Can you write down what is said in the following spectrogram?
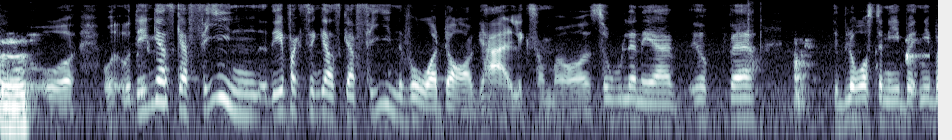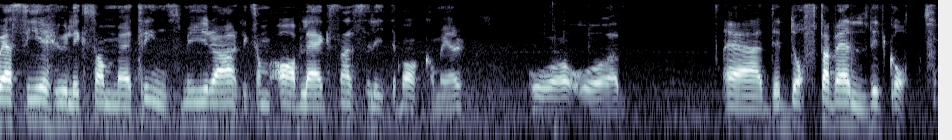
Mm. Och, och, och det är en ganska fin, det är faktiskt en ganska fin vårdag här liksom och solen är uppe. Det blåser, ni, ni börjar se hur liksom eh, Trinsmyra liksom avlägsnar sig lite bakom er. Och, och eh, det doftar väldigt gott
